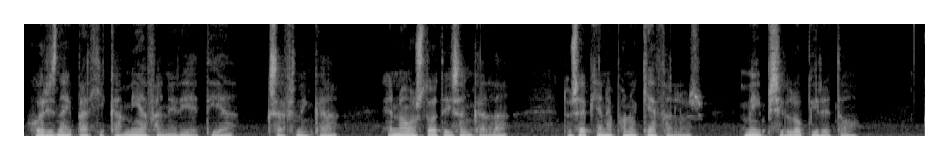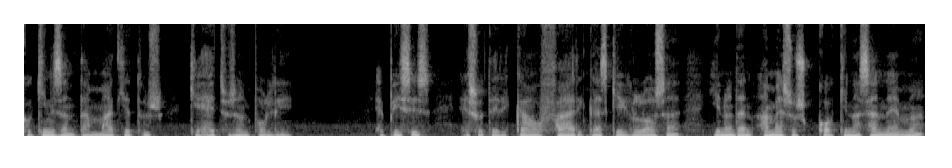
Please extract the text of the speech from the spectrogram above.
χωρίς να υπάρχει καμία φανερή αιτία, ξαφνικά, ενώ ως τότε ήσαν καλά, τους έπιανε πονοκέφαλος, με υψηλό πυρετό. Κοκκίνιζαν τα μάτια τους και έτσουζαν πολύ. Επίσης, εσωτερικά ο φάριγκας και η γλώσσα γίνονταν αμέσως κόκκινα σαν αίμα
